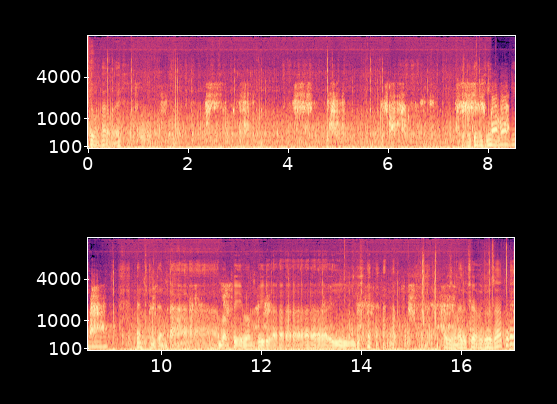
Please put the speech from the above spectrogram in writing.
going that way. Bumpy, bumpy, There's another trail that goes that way.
